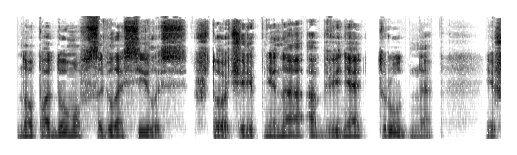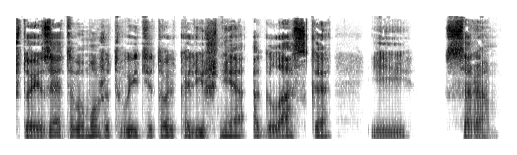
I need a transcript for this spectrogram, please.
но, подумав, согласилась, что Черепнина обвинять трудно, и что из этого может выйти только лишняя огласка и срам.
